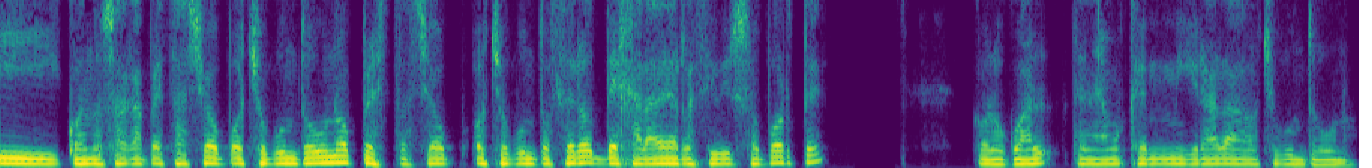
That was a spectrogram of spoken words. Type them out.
Y cuando salga PrestaShop 8.1, PrestaShop 8.0 dejará de recibir soporte, con lo cual tendremos que migrar a 8.1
